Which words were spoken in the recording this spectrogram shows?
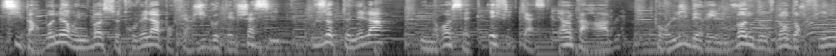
Si par bonheur une bosse se trouvait là pour faire gigoter le châssis, vous obtenez là une recette efficace et imparable pour libérer une bonne dose d'endorphine,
